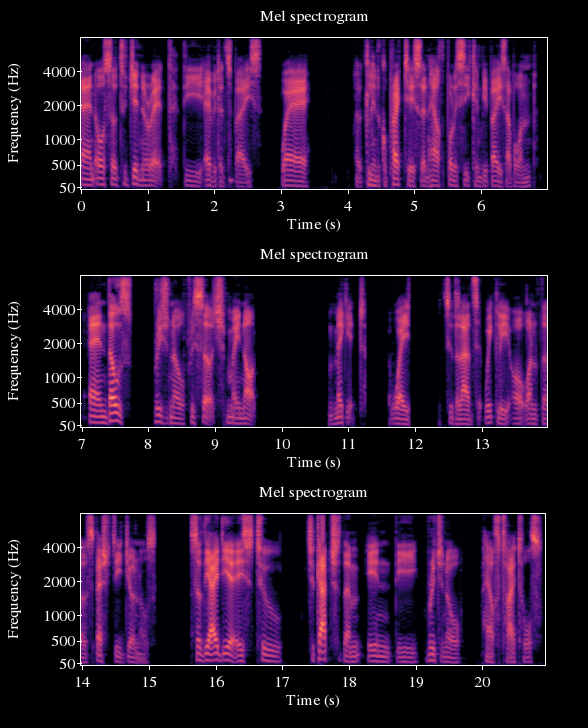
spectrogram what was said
and also to generate the evidence base where uh, clinical practice and health policy can be based upon. And those regional research may not make it way to the Lancet Weekly or one of the specialty journals. So the idea is to to capture them in the regional health titles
